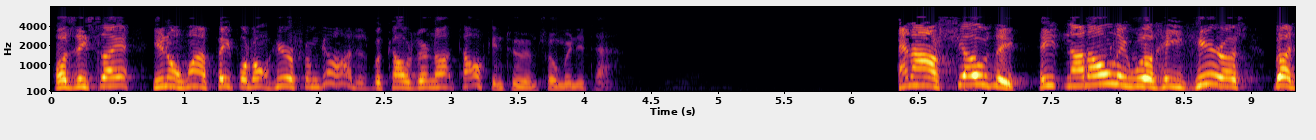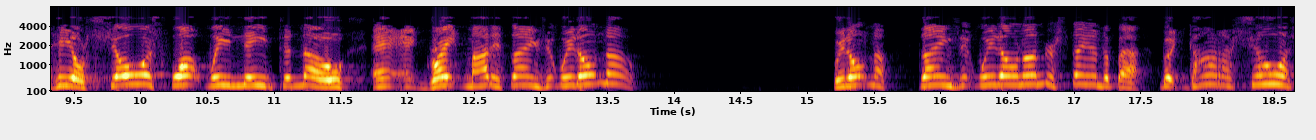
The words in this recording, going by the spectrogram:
What's he saying? You know why people don't hear from God is because they're not talking to him so many times. And I'll show thee. He, not only will he hear us, but he'll show us what we need to know and, and great mighty things that we don't know. We don't know. Things that we don't understand about. But God will show us.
